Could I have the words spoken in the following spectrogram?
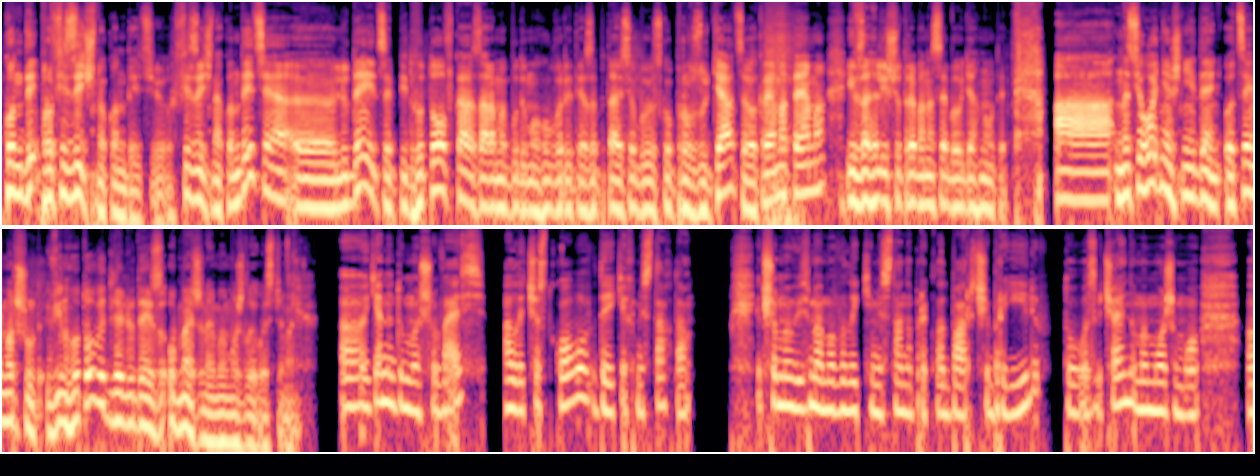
конди... про фізичну кондицію. Фізична кондиція е, людей це підготовка. Зараз ми будемо говорити. Я запитаюся обов'язково про взуття. Це окрема тема, і взагалі, що треба на себе одягнути. А на сьогоднішній день оцей маршрут він готовий для людей з обмеженими можливостями. Е, Я не думаю, що весь, але частково в деяких містах так. Якщо ми візьмемо великі міста, наприклад, Бар чи Браїлів, то звичайно ми можемо е,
